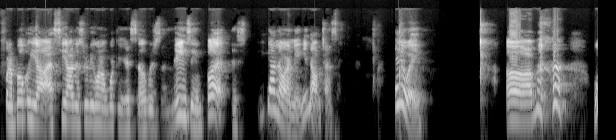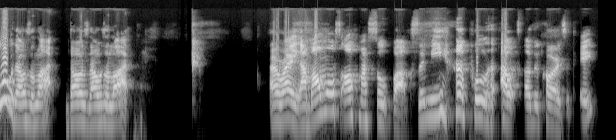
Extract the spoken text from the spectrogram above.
for the bulk of y'all, I see y'all just really want to work on yourself, which is amazing. But y'all know what I mean. You know what I'm trying to say. Anyway, um, woo, that was a lot. That was that was a lot. All right, I'm almost off my soapbox. Let me pull out other cards, okay?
